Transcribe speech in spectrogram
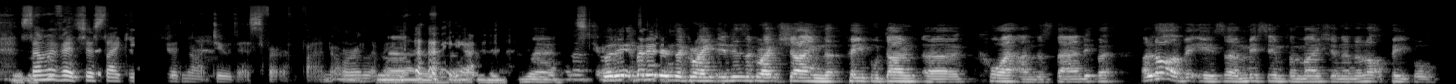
some of it's just like you should not do this for fun or a living. No, yeah, yeah. But it, but it is a great it is a great shame that people don't uh, quite understand it. But a lot of it is uh, misinformation, and a lot of people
